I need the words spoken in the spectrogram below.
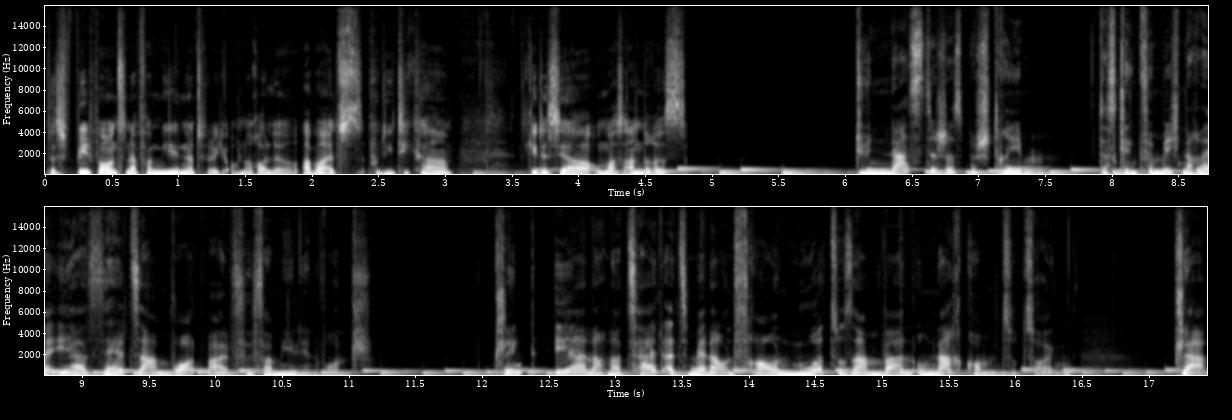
das spielt bei uns in der Familie natürlich auch eine Rolle. Aber als Politiker geht es ja um was anderes. Dynastisches Bestreben das klingt für mich nach einer eher seltsamen Wortwahl für Familienwunsch. Klingt eher nach einer Zeit, als Männer und Frauen nur zusammen waren, um Nachkommen zu zeugen. Klar,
